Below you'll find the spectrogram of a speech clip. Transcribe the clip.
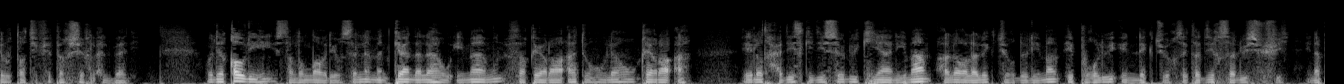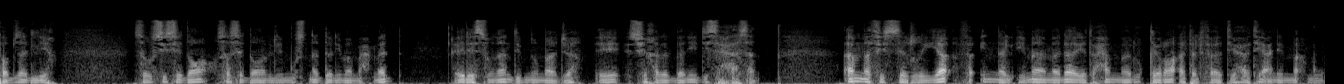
et authentifié par Sheikh al-Albani. ولقوله صلى الله عليه وسلم من كان له إمام فقراءته له قراءة et l'autre hadith qui dit celui qui a un imam alors la lecture de l'imam est pour lui une lecture c'est-à-dire ça lui suffit il n'a pas besoin de lire ça aussi, c'est dans, ça c'est dans les mousnad de l'imam Ahmed. et les Sunan d'Ibn Majah et Sheikh al-Albani dit c'est Hassan أما في السرية فإن الإمام لا يتحمل قراءة الفاتحة عن المأموم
